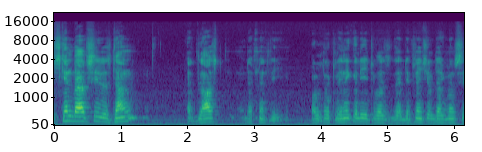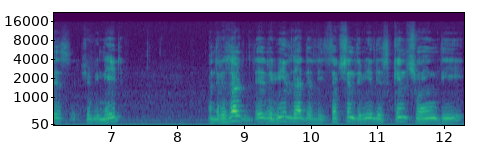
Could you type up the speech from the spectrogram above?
Skin biopsy was done at last, definitely. Although clinically it was the differential diagnosis should be made. And the result revealed that the section revealed the skin showing the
